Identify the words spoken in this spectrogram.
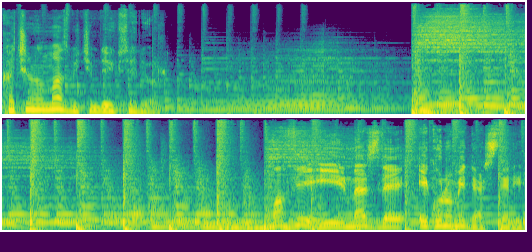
kaçınılmaz biçimde yükseliyor. Mahfiye İğilmez'le Ekonomi Dersleri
